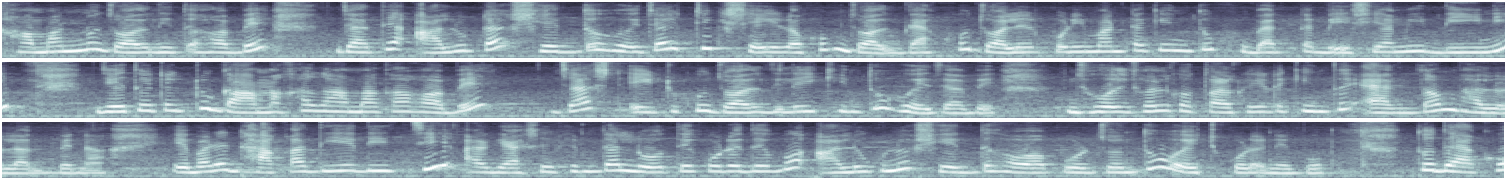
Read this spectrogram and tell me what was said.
সামান্য জল দিতে হবে যাতে আলুটা সেদ্ধ হয়ে যায় ঠিক সেই রকম জল। দেখো জলের পরিমাণটা কিন্তু খুব একটা বেশি আমি দিইনি, যেহেতু এটা একটু গামাখা গামাখা হবে। জাস্ট এইটুকু জল দিলেই কিন্তু হয়ে যাবে। ঝোল ঝোল তরকারিটা কিন্তু একদম ভালো লাগবে না। এবারে ঢাকা দিয়ে দিচ্ছি আর গ্যাসের ফ্লেমটা লোতে করে দেব। আলুগুলো সেদ্ধ হওয়া পর্যন্ত ওয়েট করে নেব। তো দেখো,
